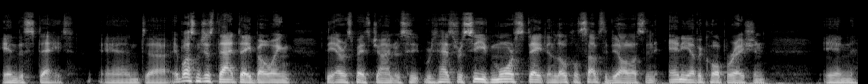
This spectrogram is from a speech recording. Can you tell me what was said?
in the state. And uh, it wasn't just that day. Boeing, the aerospace giant, has received more state and local subsidy dollars than any other corporation in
